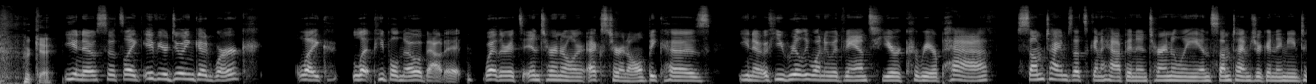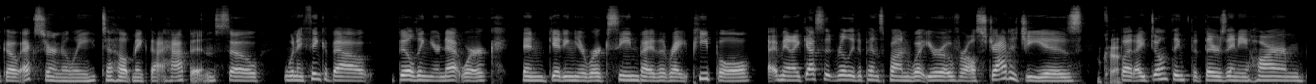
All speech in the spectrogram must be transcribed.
okay. You know, so it's like if you're doing good work, like let people know about it, whether it's internal or external, because, you know, if you really want to advance your career path, sometimes that's going to happen internally and sometimes you're going to need to go externally to help make that happen. So when I think about building your network and getting your work seen by the right people. I mean, I guess it really depends upon what your overall strategy is. Okay. But I don't think that there's any harm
